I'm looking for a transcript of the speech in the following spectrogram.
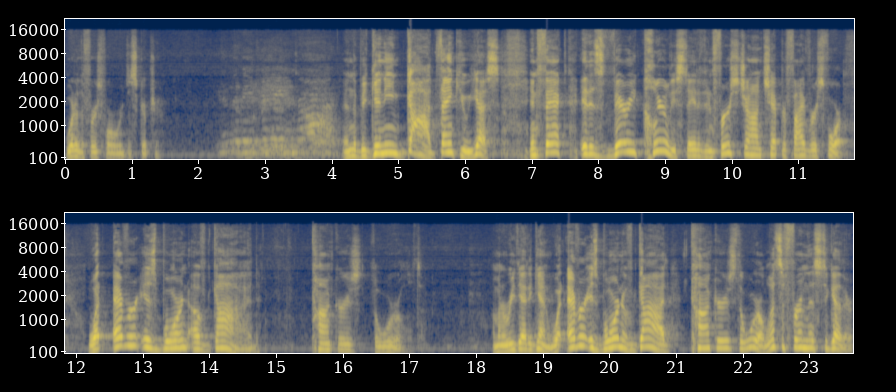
What are the first four words of Scripture? In the beginning, God. In the beginning, God. Thank you. Yes. In fact, it is very clearly stated in 1 John chapter 5 verse 4. Whatever is born of God conquers the world. I'm going to read that again. Whatever is born of God conquers the world. Let's affirm this together.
